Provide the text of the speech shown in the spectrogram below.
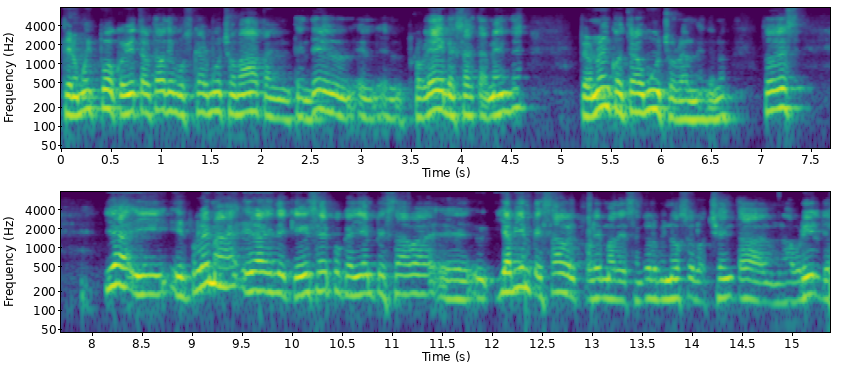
pero muy poco. Yo he tratado de buscar mucho más para entender el, el, problema exactamente, pero no he encontrado mucho realmente, ¿no? Entonces, ya, y el problema era de que en esa época ya empezaba, eh, ya había empezado el problema de Sendero Luminoso el 80, en abril de,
